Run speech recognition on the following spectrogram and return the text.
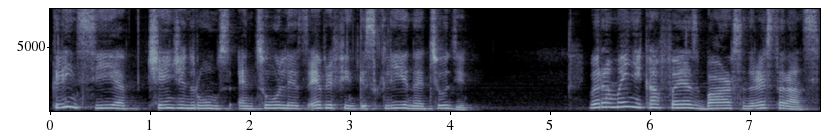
Clean sea, changing rooms and toilets, everything is clean and tidy. There are many cafes, bars and restaurants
